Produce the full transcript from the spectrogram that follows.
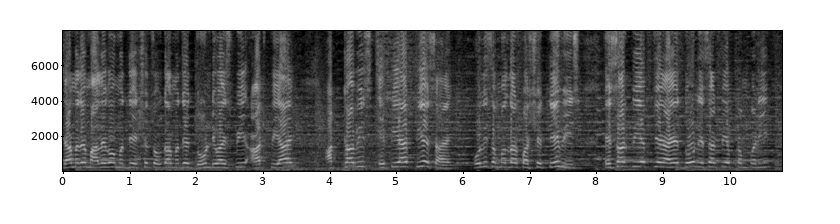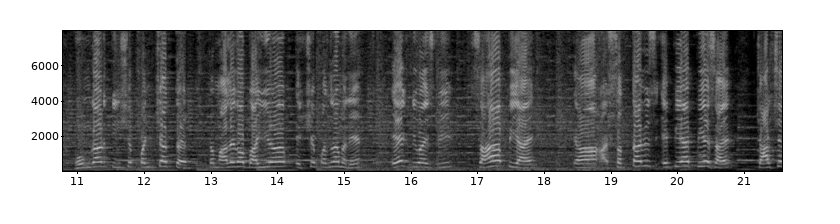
त्यामध्ये मालेगावमध्ये एकशे चौदामध्ये दोन डिवायस पी आठ पी आय अठ्ठावीस A P I P S I police अंमलदार पाचशे तेवीस एस आर पी एफ जे आहे दोन S R P F company home guard तीनशे पंच्याहत्तर तर मालेगाव बाह्य एकशे पंधरामध्ये एक डिवायस पी सहा पी आय सत्तावीस A P I P S I चारशे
